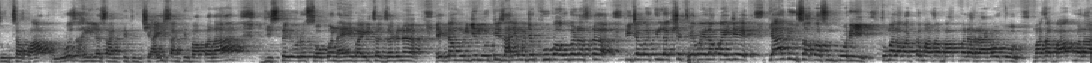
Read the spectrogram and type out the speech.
तुमचा बाप रोज आईला सांगते तुमची आई सांगते बापाला दिसतं एवढं सोपं नाही बाईचं जगणं. एकदा मुलगी मोठी झाली म्हणजे खूप अवघड असतं. तिच्यावरती लक्ष ठेवायला पाहिजे. त्या दिवसापासून पोरी तुम्हाला वाटतं माझा बाप मला रागवतो माझा बाप मला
